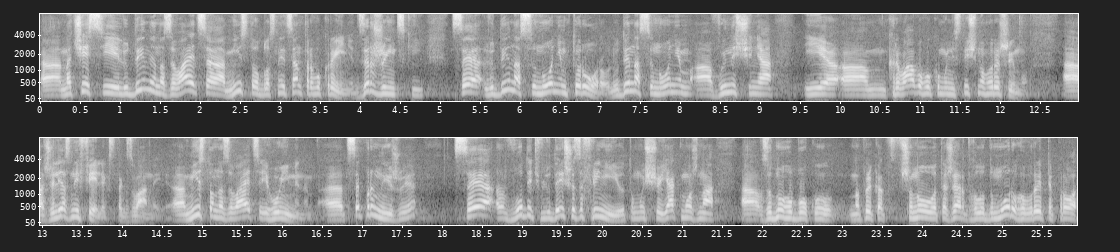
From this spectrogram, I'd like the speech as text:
Е, На честь цієї людини називається місто обласний центр в Україні. Дзержинський це людина синонім терору, людина синонім винищення і е, кривавого комуністичного режиму. А, Железний Фелікс, так званий. Е, Місто називається його іменем. Е, Це принижує. Це вводить в людей шизофренію, тому що як можна з одного боку, наприклад, вшановувати жертв голодомору, говорити про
